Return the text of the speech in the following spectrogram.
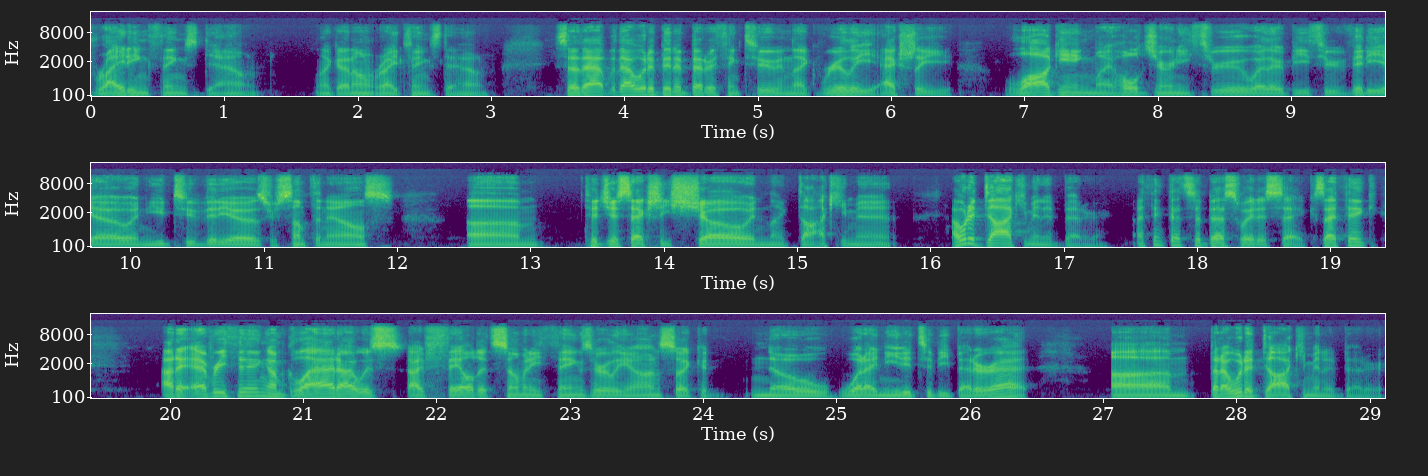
writing things down. Like I don't write things down. So that that would have been a better thing too, and like really actually logging my whole journey through, whether it be through video and YouTube videos or something else, um, to just actually show and like document. I would have documented better. I think that's the best way to say because I think out of everything, I'm glad I was I failed at so many things early on, so I could know what I needed to be better at. Um, but I would have documented better.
